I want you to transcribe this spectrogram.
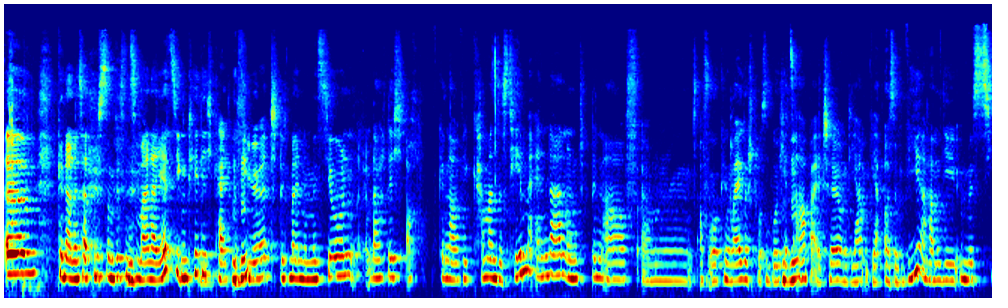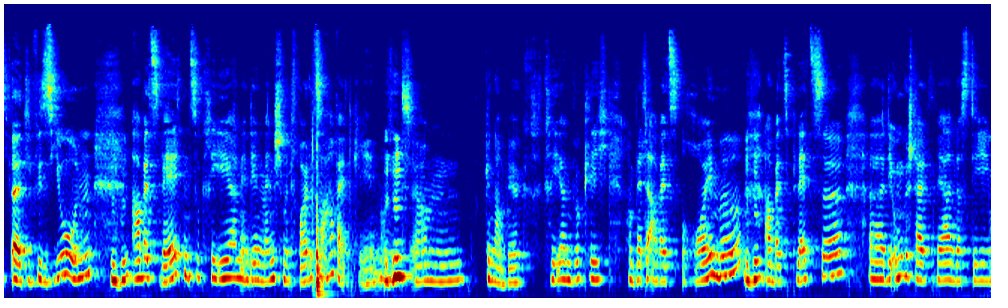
ähm, genau, das hat mich so ein bisschen zu meiner jetzigen Tätigkeit mhm. geführt. Durch meine Mission dachte ich auch, genau, wie kann man Systeme ändern und bin auf, ähm, auf Working Well gestoßen, wo ich mhm. jetzt arbeite. Und die haben, wir, also wir haben die, Mission, äh, die Vision, mhm. Arbeitswelten zu kreieren, in denen Menschen mit Freude zur Arbeit gehen. Und mhm. ähm, Genau, wir kreieren wirklich komplette Arbeitsräume, mhm. Arbeitsplätze, äh, die umgestaltet werden, dass die.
